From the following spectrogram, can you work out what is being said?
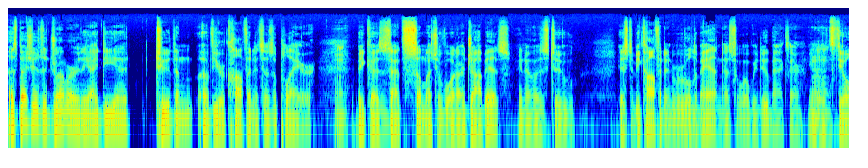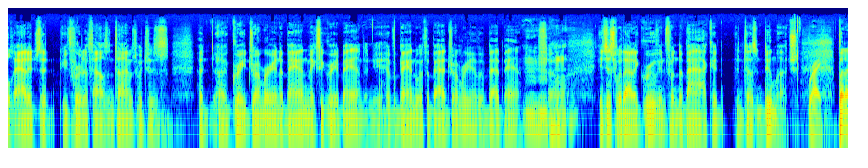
especially as a drummer, the idea to them of your confidence as a player, hmm. because that's so much of what our job is. You know, is to is to be confident and rule the band. That's what we do back there. You know, hmm. it's the old adage that you've heard a thousand times, which is a, a great drummer in a band makes a great band, and you have a band with a bad drummer, you have a bad band. Mm-hmm. So. Hmm. It's just without a grooving from the back, it, it doesn't do much. Right. But I,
